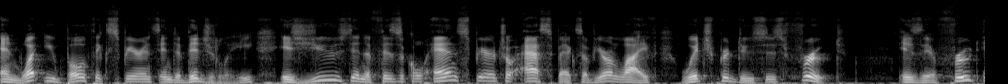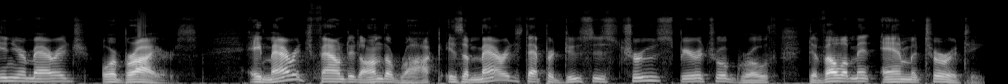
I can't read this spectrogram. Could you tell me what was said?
and what you both experience individually is used in the physical and spiritual aspects of your life, which produces fruit. Is there fruit in your marriage or briars? A marriage founded on the rock is a marriage that produces true spiritual growth, development, and maturity.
